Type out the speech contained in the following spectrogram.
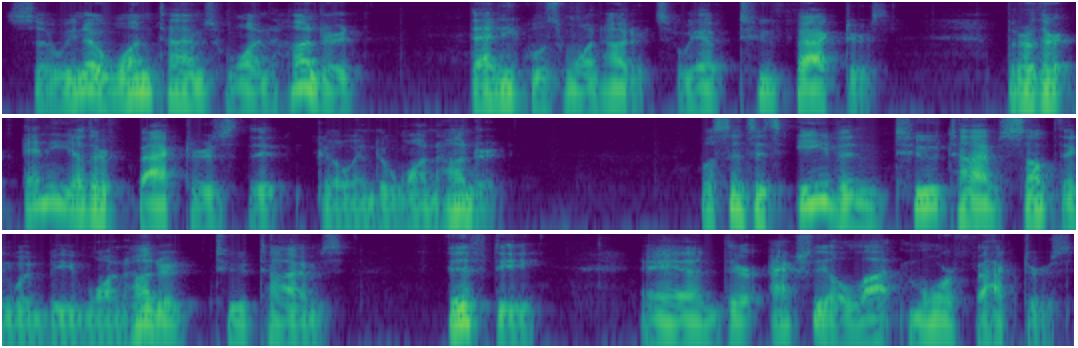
So we know 1 times 100, that equals 100. So we have two factors. But are there any other factors that go into 100? Well, since it's even, 2 times something would be 100, 2 times 50, and there are actually a lot more factors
